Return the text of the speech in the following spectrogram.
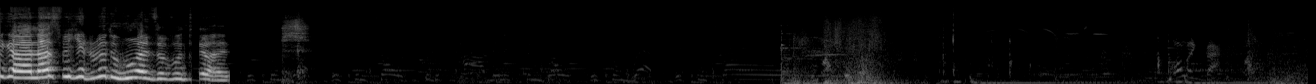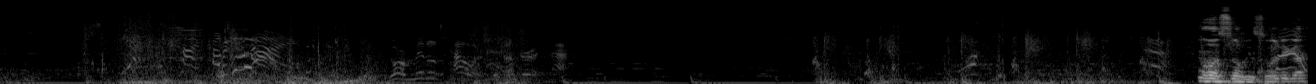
Digga, lass mich in Ruhe, du Hurensohn von dir, Alter. Oh, sorry, so, Digga.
